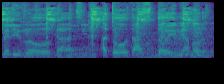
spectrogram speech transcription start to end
Pelirrojas, a todas doy mi amor.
